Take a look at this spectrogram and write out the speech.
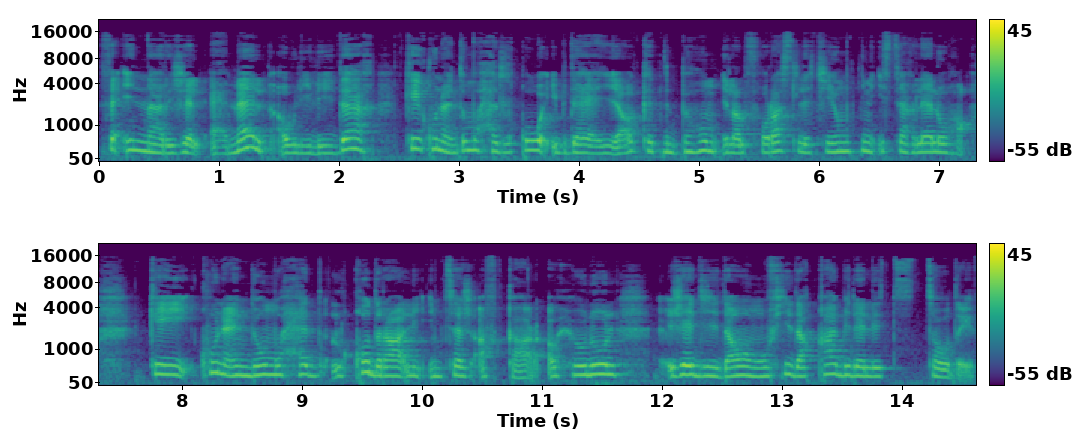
فإن رجال الأعمال أو les leaders كيكون عندهم واحد القوة إبداعية كتنبههم إلى الفرص التي يمكن استغلالها. كيكون عندهم واحد القدرة لإنتاج أفكار أو حلول جديدة ومفيدة قابلة للتوظيف.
